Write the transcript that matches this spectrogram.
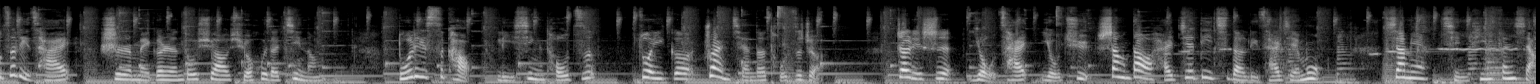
资理财是每个人都需要学会的技能，独立思考，理性投资，做一个赚钱的投资者。这里是有才有趣、上道还接地气的理财节目，下面请听分享。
